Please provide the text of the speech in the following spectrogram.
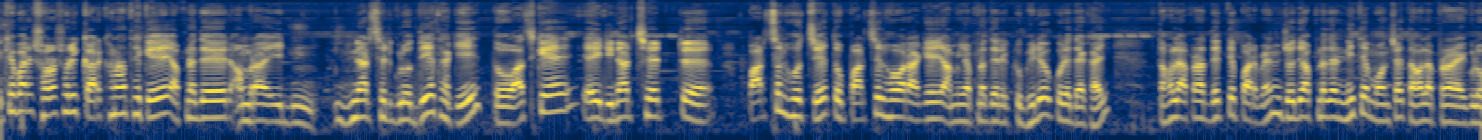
একেবারে সরাসরি কারখানা থেকে আপনাদের আমরা এই ডিনার সেটগুলো দিয়ে থাকি। তো আজকে এই ডিনার সেট পার্সেল হচ্ছে। তো পার্সেল হওয়ার আগে আমি আপনাদের একটু ভিডিও করে দেখাই। তাহলে আপনারা দেখতে পারবেন। যদি আপনাদের নিতে মন চায়, তাহলে আপনারা এগুলো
